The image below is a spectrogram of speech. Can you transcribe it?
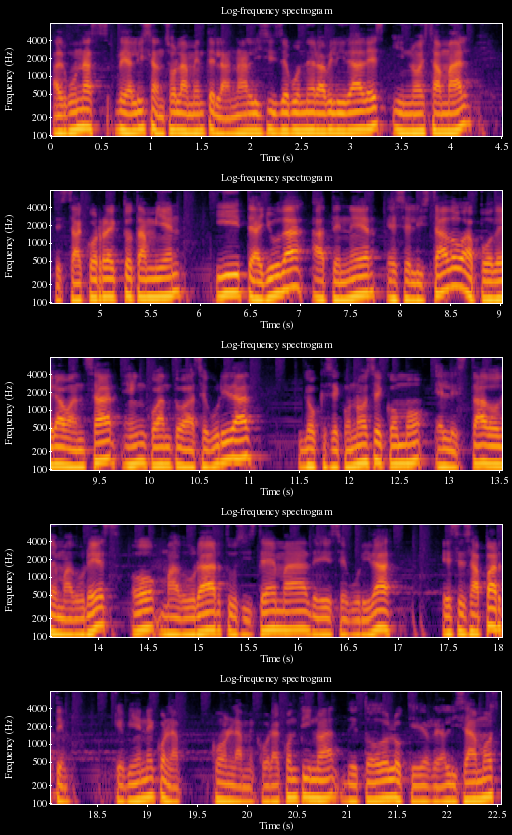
algunas realizan solamente el análisis de vulnerabilidades y no está mal, está correcto también y te ayuda a tener ese listado, a poder avanzar en cuanto a seguridad, lo que se conoce como el estado de madurez o madurar tu sistema de seguridad. Es esa parte que viene con la, con la mejora continua de todo lo que realizamos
